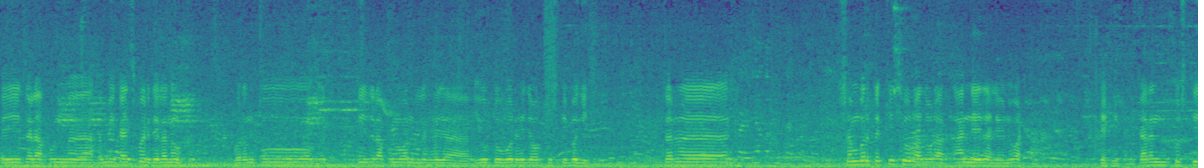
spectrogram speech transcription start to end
ते जर आपण आता मी काही स्पर्धेला नव्हतो. परंतु ती जर आपण ऑनलाईन ह्याच्या यूट्यूबवर ह्याच्यावर कुस्ती बघितली तर शंभर टक्के शिवराजवर अन्याय झाल्याने वाटतं. त्या ठिकाणी. कारण कुस्ती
